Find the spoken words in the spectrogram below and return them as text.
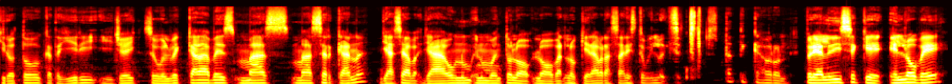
Hiroto Katagiri y Jake se vuelve cada vez más, más cercana. Ya, se, ab- ya un- en un momento lo, lo, lo quiere abrazar y este güey lo dice, quítate, cabrón. Pero ya le dice que él lo ve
